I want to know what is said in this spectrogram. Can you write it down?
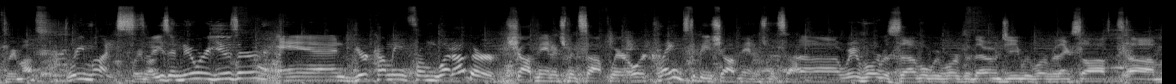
three months. Three months. Three so months. he's a newer user, and you're coming from what other shop management software or claims to be shop management software? Uh, we've worked with several. We've worked with OMG. We've worked with Inksoft. Um,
